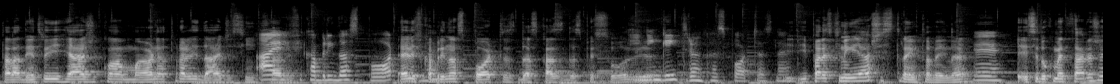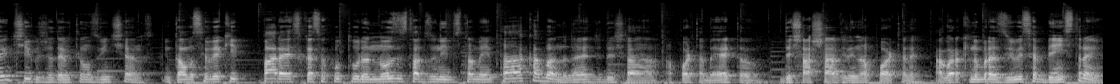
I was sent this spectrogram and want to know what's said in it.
tá lá dentro e reage com a maior naturalidade, assim. Ah, sabe? ele fica abrindo as portas. É, ele fica né? abrindo as portas das casas das pessoas. E ninguém tranca as portas, né? E, e parece que ninguém acha estranho também, né? É. Esse documentário já é antigo, já deve ter uns 20 anos. Então você vê que parece que essa cultura nos Estados Unidos também tá acabando, né? De deixar a porta aberta, ou deixar a chave ali na porta, né? Agora aqui no Brasil isso é bem estranho,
